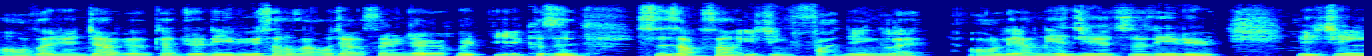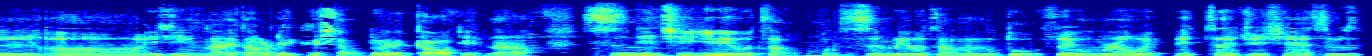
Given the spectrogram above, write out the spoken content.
哦债券价格感觉利率上涨，我价债券价格会跌，可是市场上已经反映了，哦两年期的值利率已经呃已经来到了一个相对的高点，那十年期也有涨，只是没有涨那么多，所以我们认为，哎债券现在是不是？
